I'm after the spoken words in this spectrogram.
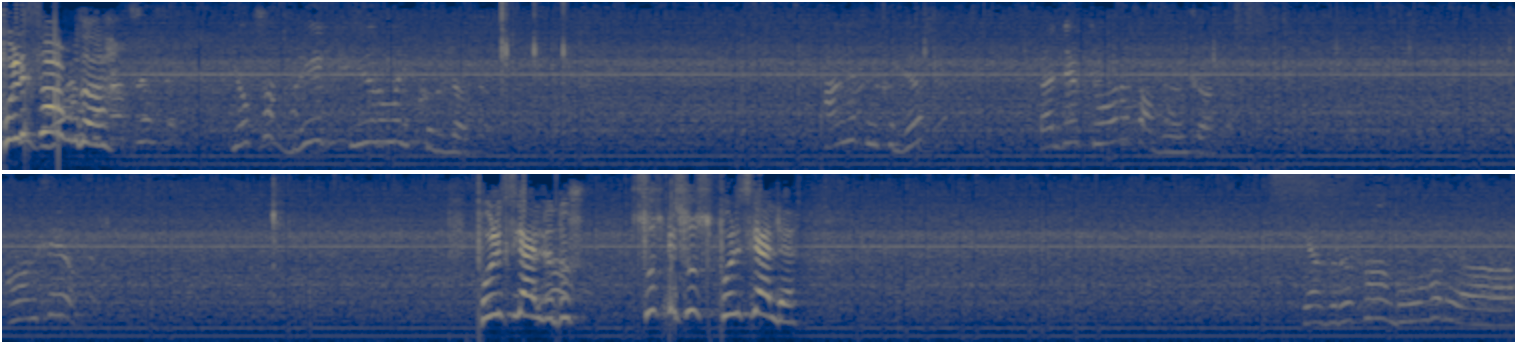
polis var burada. Yoksa Brick Hero'mu kıracağız. Hangisini kıracağız? Ben direkt duvara saldırıyorum şu an. Ama bir şey yok. Polis geldi dur. Sus bir sus polis geldi. Ya durursana duvar ya.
